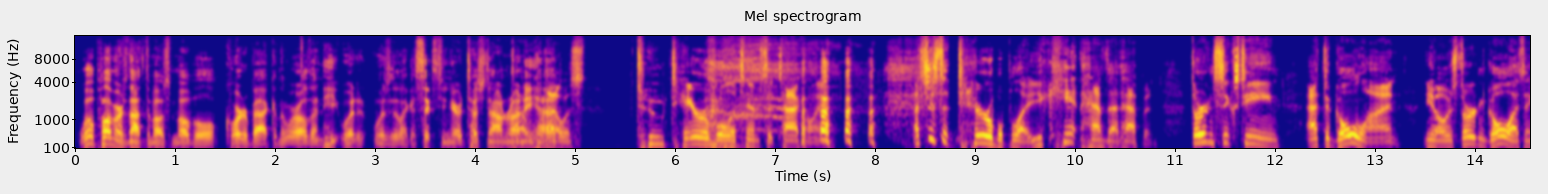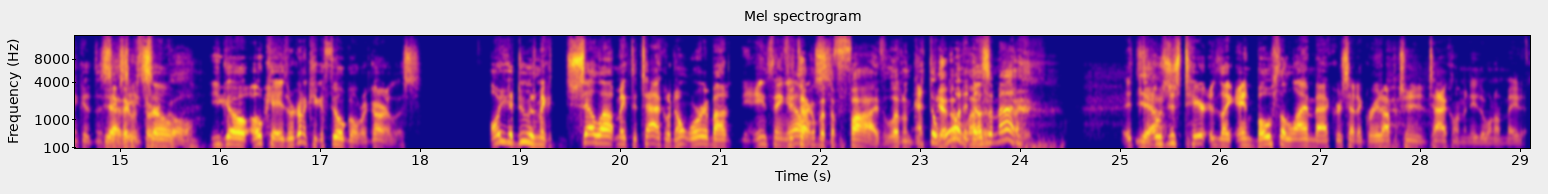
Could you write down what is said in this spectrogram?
Will Plummer is not the most mobile quarterback in the world, and he what was it like a 16 yard touchdown run that, he had? That was two terrible attempts at tackling. That's just a terrible play. You can't have that happen. Third and 16 at the goal line, you know, it was third and goal, I think, at the yeah, 16. so goal. you go, okay, they're going to kick a field goal regardless. All you got to do is make sell out, make the tackle. Don't worry about anything if else. talking about the five. Let them at the one. 11. It doesn't matter. It, yeah. it was just ter- like, and both the linebackers had a great opportunity to tackle him, and neither one of them made it.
